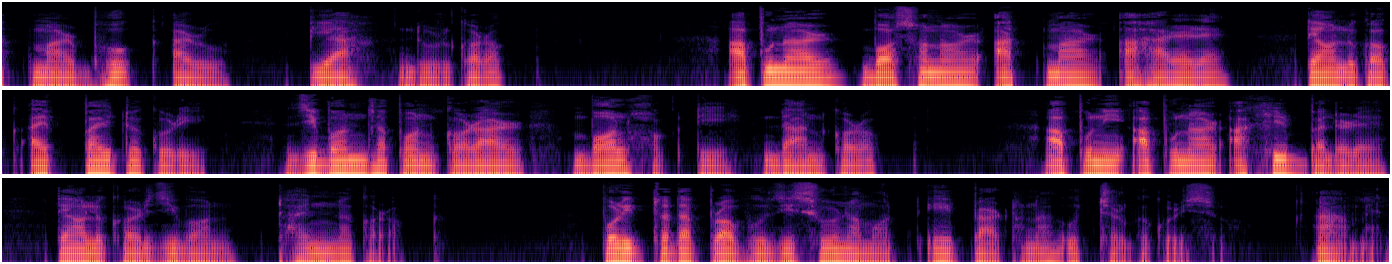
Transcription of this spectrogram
আত্মাৰ ভোক আৰু পিয়াহ দূৰ কৰক। আপোনাৰ বচনৰ আত্মাৰ আহাৰেৰে তেওঁলোকক আপ্যায়িত কৰি জীৱন যাপন কৰাৰ বল শক্তি দান কৰক। আপুনি আপোনাৰ আশীৰ্বাদেৰে তেওঁলোকৰ জীৱন ধন্য কৰক। পৰিত্ৰতা প্ৰভু যীশুৰ নামত এই প্ৰাৰ্থনা উৎসৰ্গ কৰিছো। আমেন।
